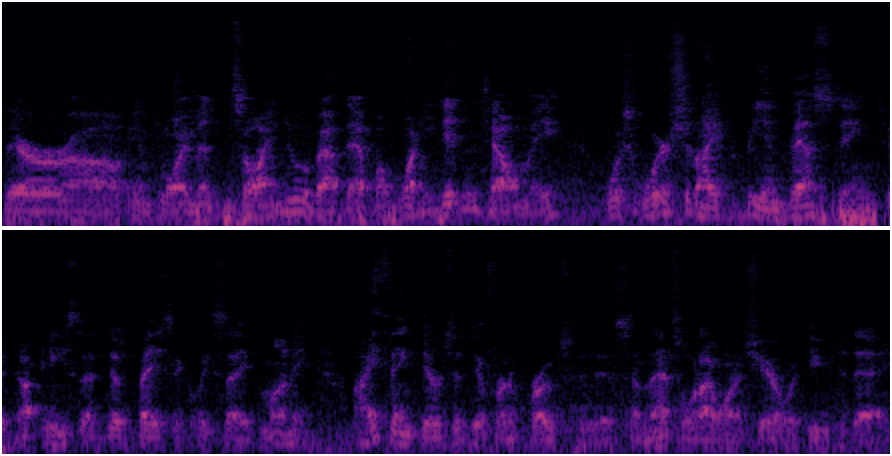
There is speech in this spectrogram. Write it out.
their uh, employment. So I knew about that, but what he didn't tell me was where should I be investing? To, uh, he said just basically save money. I think there's a different approach to this, and that's what I want to share with you today.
